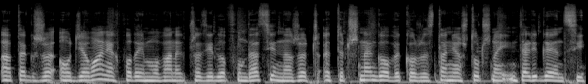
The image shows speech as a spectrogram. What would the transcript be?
a także o działaniach podejmowanych przez jego fundację na rzecz etycznego wykorzystania sztucznej inteligencji.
